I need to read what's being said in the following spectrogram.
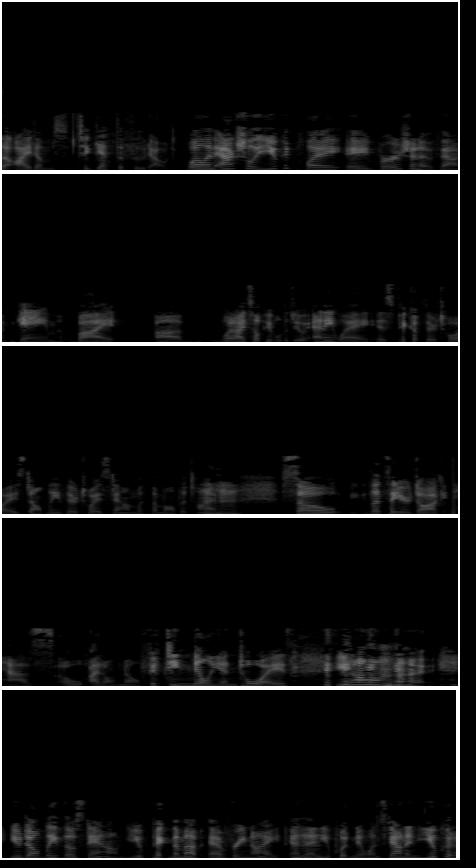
the items to get the food out. Well, and actually, you could play a version of that game by um, what I tell people to do anyway is pick up their toys. Don't leave their toys down with them all the time. Mhm. So let's say your dog has, oh, I don't know, 15 million toys. You don't, you don't leave those down. You pick them up every night and then Mhm. you put new ones down and you could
